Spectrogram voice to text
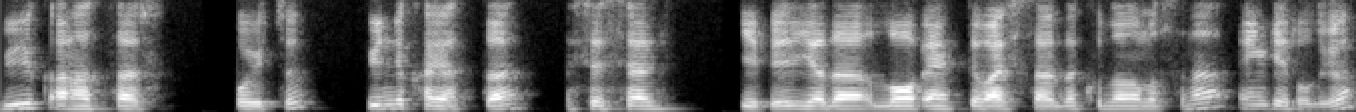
büyük anahtar boyutu günlük hayatta SSL gibi ya da low end device'larda kullanılmasına engel oluyor.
